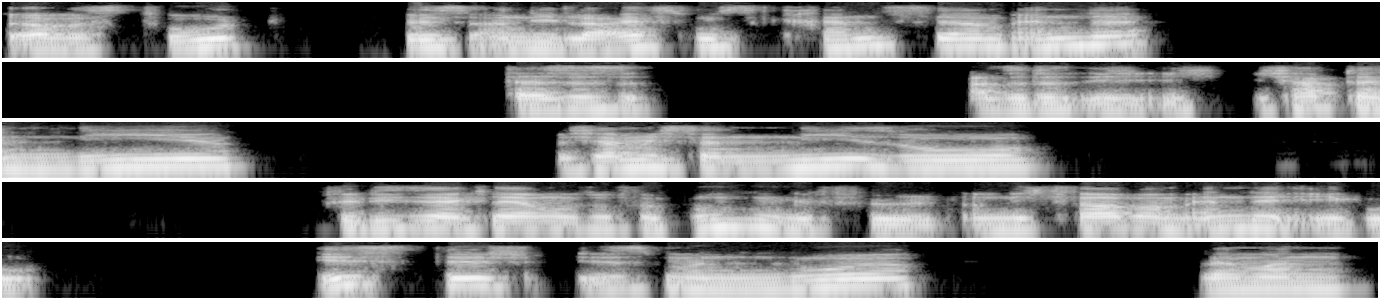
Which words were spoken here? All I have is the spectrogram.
da was tut, bis an die Leistungsgrenze am Ende? Das ist, also das, ich, ich, ich habe da nie, ich habe mich dann nie so für diese Erklärung so verbunden gefühlt. Und ich glaube, am Ende egoistisch ist man nur, wenn man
